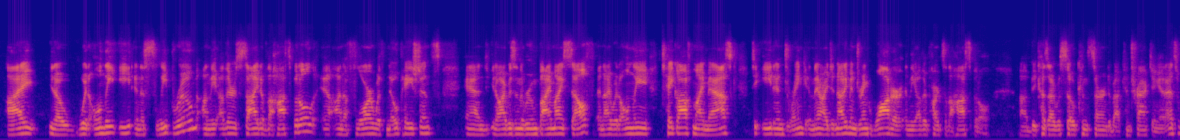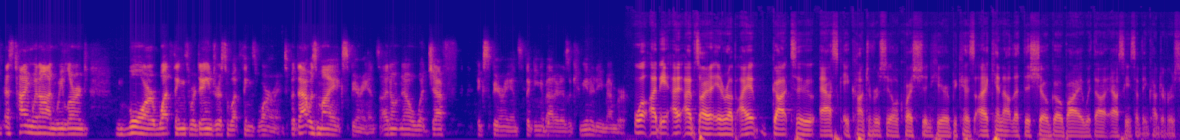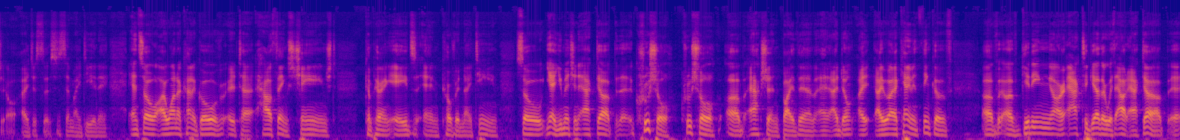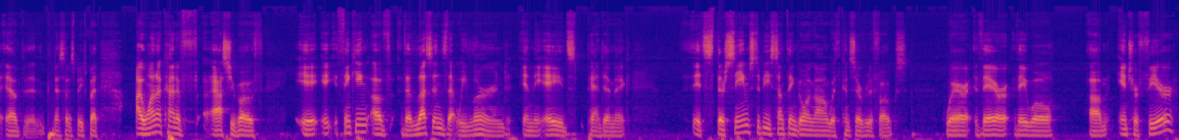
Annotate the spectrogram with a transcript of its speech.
I you know would only eat in a sleep room on the other side of the hospital eh, on a floor with no patients. And you know i was in the room by myself and i would only take off my mask to eat and drink in there. I did not even drink water in the other parts of the hospital uh, because I was so concerned about contracting it. As, as time went on, we learned more what things were dangerous and what things weren't. But that was my experience. I don't know what Jeff experienced thinking about it as a community member. Well, I mean, I, am sorry to interrupt. I've got to ask a controversial question here because I cannot let this show go by without asking something controversial. I just, it's just in my DNA. And so I want to kind of go over to how things changed comparing AIDS and COVID 19. So, yeah, you mentioned ACT UP, crucial, crucial uh, action by them. And I don't, I, I, I, can't even think of, of, of getting our act together without ACT UP, uh, uh so to speak. But I want to kind of ask you both it, it, thinking of the lessons that we learned in the AIDS pandemic, it's there seems to be something going on with conservative folks, where they they will um, interfere,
